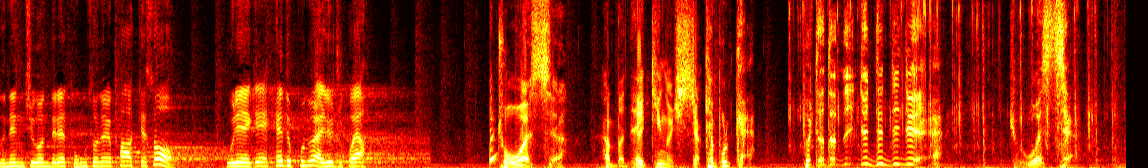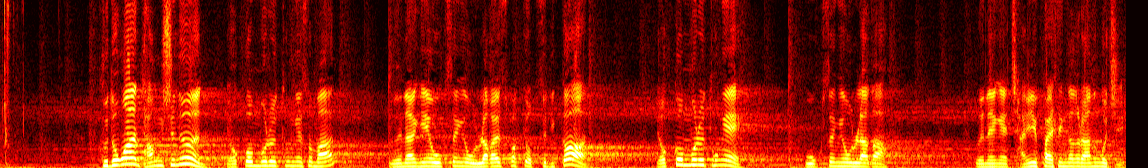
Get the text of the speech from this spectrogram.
은행 직원들의 동선을 파악해서 우리에게 헤드폰을 알려줄 거야. 좋았어. 한번 해킹을 시작해 볼까. 좋았어. 그동안 당신은 여건물을 통해서만 은행의 옥상에 올라갈 수밖에 없으니까 여건물을 통해 옥상에 올라가 은행에 잠입할 생각을 하는 거지.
